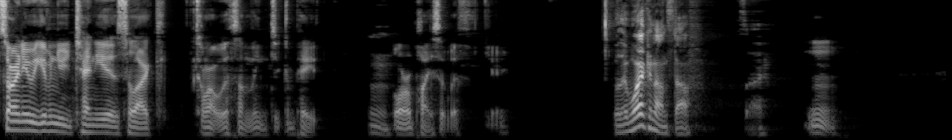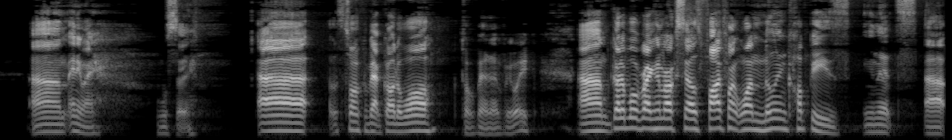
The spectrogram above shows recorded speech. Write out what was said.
Sony were giving you ten years to like come up with something to compete Mm. or replace it with. You. Well, they're working on stuff. So, Mm. um, anyway, we'll see. Uh, let's talk about God of War. Talk about it every week. Um, God of War Ragnarok sells 5.1 million copies in its uh,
